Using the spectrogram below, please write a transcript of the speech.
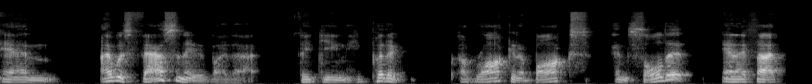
and I was fascinated by that, thinking he put a, a rock in a box and sold it. And I thought,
